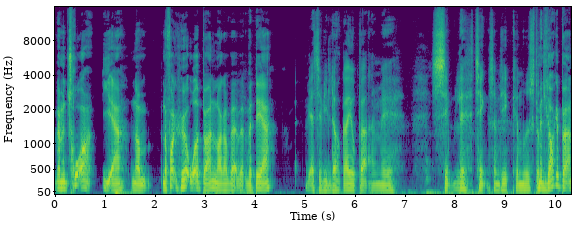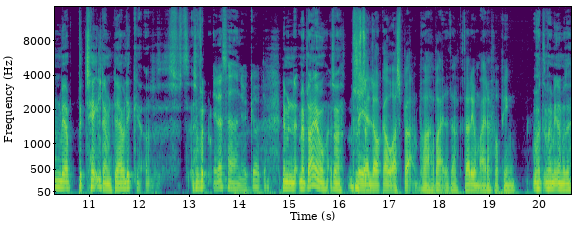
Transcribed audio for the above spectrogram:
hvad man tror, I er, når, når folk hører ordet børnelokker, hvad, hvad, hvad det er. Altså, vi lokker jo børn med simple ting, som de ikke kan modstå. Men lokke børn med at betale dem, det er vel ikke... Altså, for, Ellers havde han jo ikke gjort det. jamen, man plejer jo... Altså, Så jeg lokker jo også børn på arbejdet, der, der er det jo mig, der får penge. hvad, hvad mener du med det?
